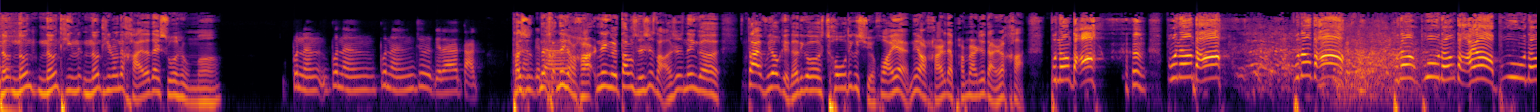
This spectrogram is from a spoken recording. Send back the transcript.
能能能听能听着那孩子在说什么吗？不能不能不能，就是给他打。他是那那小孩那个当时是咋是那个大夫要给他这个抽这个血化验，那小孩在旁边就在那喊：“不能打。”不能打，不能打，不能不能打呀，不能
